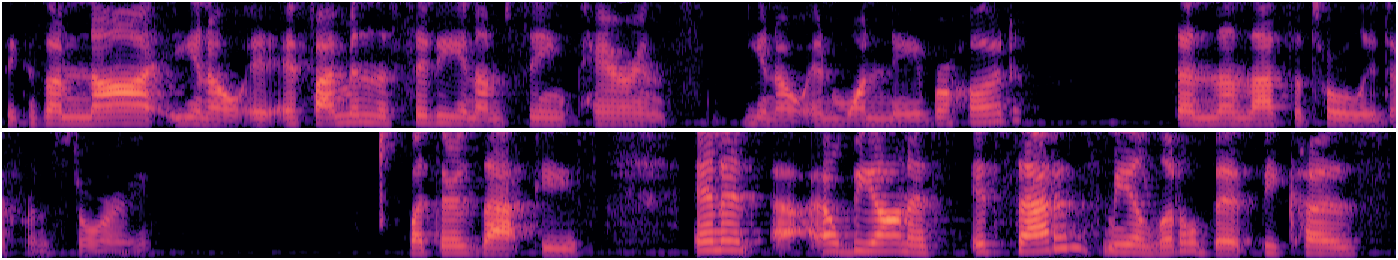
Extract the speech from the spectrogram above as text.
Because I'm not, you know, if I'm in the city and I'm seeing parents, you know, in one neighborhood, then then that's a totally different story. But there's that piece. And it, I'll be honest, it saddens me a little bit because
